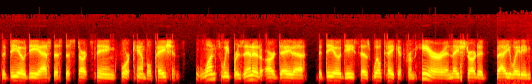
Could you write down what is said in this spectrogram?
the DoD asked us to start seeing Fort Campbell patients. Once we presented our data, the DoD says we'll take it from here, and they started evaluating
